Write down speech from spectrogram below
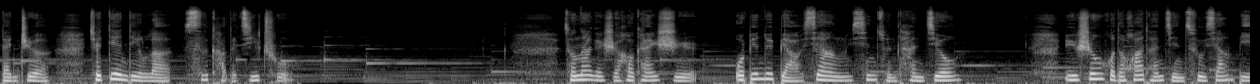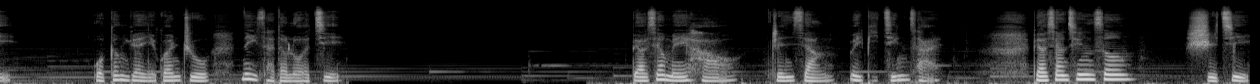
但这却奠定了思考的基础。从那个时候开始，我便对表象心存探究。与生活的花团锦簇相比，我更愿意关注内在的逻辑。表象美好，真相未必精彩；表象轻松，实际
